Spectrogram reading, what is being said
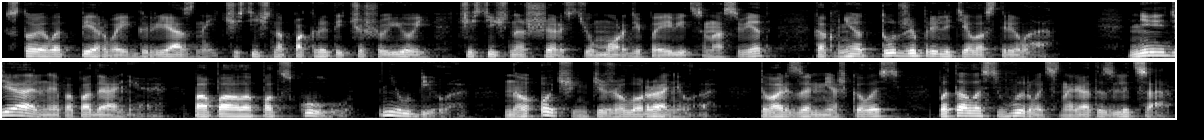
Стоило первой грязной, частично покрытой чешуей, частично шерстью морде появиться на свет, как в нее тут же прилетела стрела. Не идеальное попадание. Попала под скулу, не убила, но очень тяжело ранила. Тварь замешкалась, пыталась вырвать снаряд из лица.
